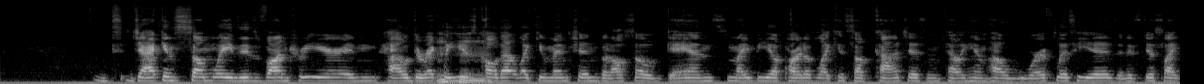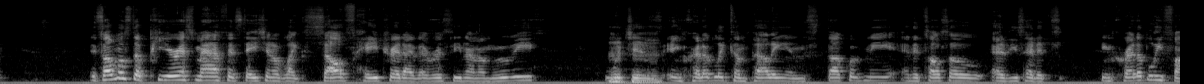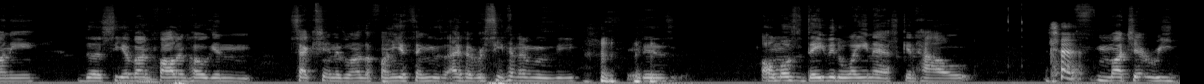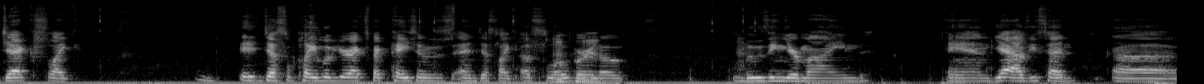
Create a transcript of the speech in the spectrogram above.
Jack in some ways is Von Trier and how directly he is Mhm. called out, like you mentioned, but also Ganz might be a part of like his subconscious and telling him how worthless he is, and it's just like it's almost the purest manifestation of like self hatred I've ever seen on a movie, which is incredibly compelling and stuck with me. And it's also, as you said, it's incredibly funny. The Siobhan Fallon Hogan section is one of the funniest things I've ever seen in a movie. it is almost David Wayne esque in how much it rejects like it just plays with your expectations and just like a slow Mhm. burn of losing your mind and yeah as you said uh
